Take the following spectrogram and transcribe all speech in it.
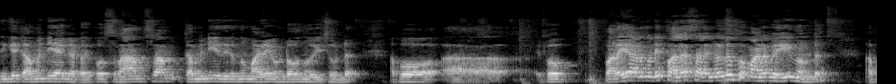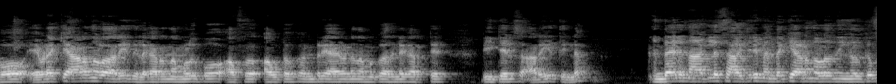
നിങ്ങൾക്ക് കമന്റ് ചെയ്യാൻ കേട്ടോ. ഇപ്പോൾ ശ്രാം ശ്രാം കമന്റ് ചെയ്തിരുന്നു മഴയുണ്ടോ എന്ന് ചോദിച്ചുകൊണ്ട്. അപ്പോ ഇപ്പോൾ ഇപ്പോ പറയുകയാണെന്നുണ്ടെങ്കിൽ പല സ്ഥലങ്ങളിലും ഇപ്പോൾ മഴ പെയ്യുന്നുണ്ട്. അപ്പോൾ എവിടെയൊക്കെയാണെന്നുള്ളത് അറിയത്തില്ല. കാരണം നമ്മളിപ്പോൾ ഔട്ട് ഓഫ് കൺട്രി ആയതുകൊണ്ട് നമുക്ക് അതിന്റെ കറക്റ്റ് ഡീറ്റെയിൽസ് അറിയത്തില്ല. എന്തായാലും നാട്ടിലെ സാഹചര്യം എന്തൊക്കെയാണെന്നുള്ളത് നിങ്ങൾക്കും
